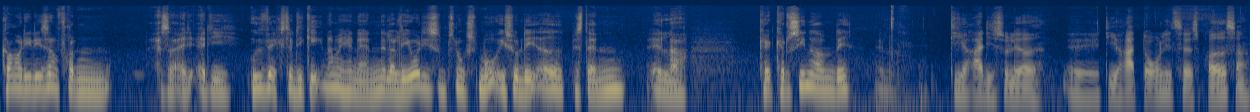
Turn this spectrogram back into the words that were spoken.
kommer de ligesom fra den, altså er, er de, udveksler de gener med hinanden, eller lever de som sådan nogle små isolerede bestande, eller kan, kan du sige noget om det? Eller? De er ret isolerede. Øh, de er ret dårlige til at sprede sig.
